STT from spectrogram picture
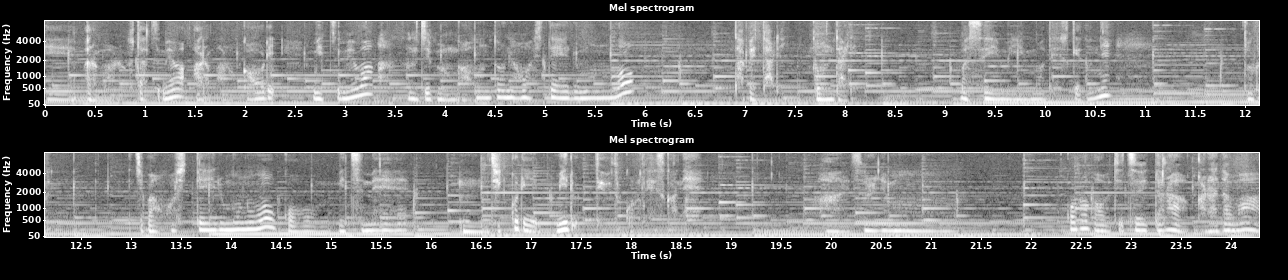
えー、アロマの2つ目はアロマの香り。3つ目はその自分が本当に欲しているものを食べたり飲んだり、まあ、睡眠もですけどね。一番欲しているものをこう見つめ、うん、じっくり見るっていうところですかね。はい、それでも心が落ち着いたら体は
